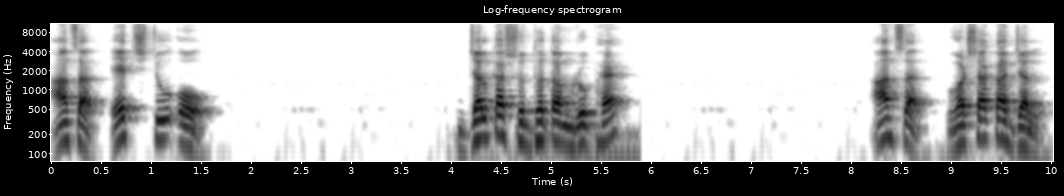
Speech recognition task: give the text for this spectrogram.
आंसर H2O जल का शुद्धतम रूप है। आंसर, वर्षा का जल।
